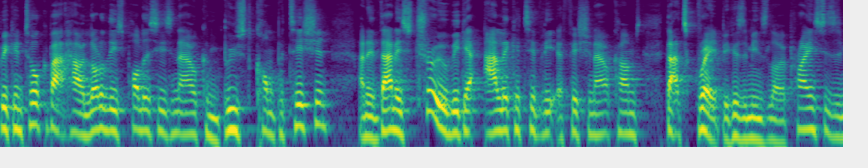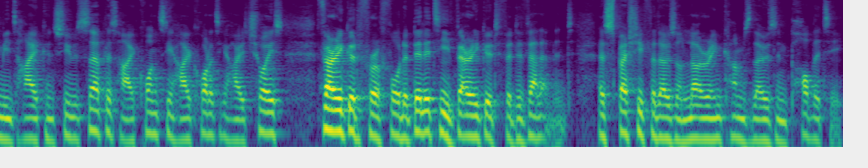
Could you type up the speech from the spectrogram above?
We can talk about how a lot of these policies now can boost competition and if that is true, we get allocatively efficient outcomes. That's great because it means lower prices, it means higher consumer surplus, high quantity, high quality, high choice. Very good for affordability, very good for development, especially for those on lower incomes, those in poverty.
